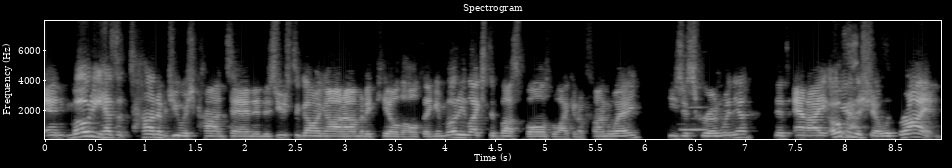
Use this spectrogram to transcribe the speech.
and Modi has a ton of Jewish content and is used to going on. I'm gonna kill the whole thing, and Modi likes to bust balls, but like in a fun way. He's just screwing with you. And I opened Yeah. the show with Brian,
